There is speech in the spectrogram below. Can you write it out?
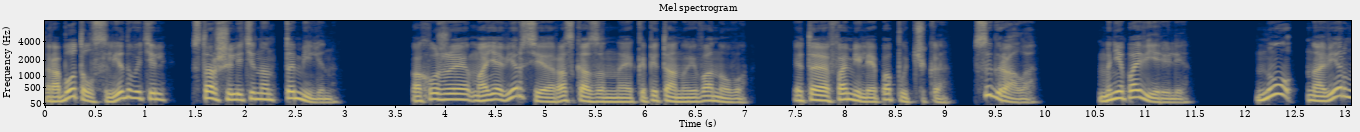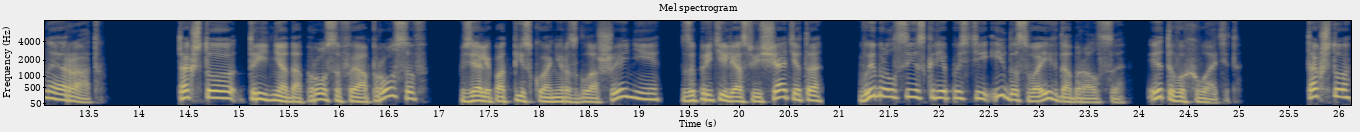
Работал следователь, старший лейтенант Томилин. Похоже, моя версия, рассказанная капитану Иванову, это фамилия попутчика, сыграла. Мне поверили. Ну, наверное, рад. Так что три дня допросов и опросов, взяли подписку о неразглашении, запретили освещать это, выбрался из крепости и до своих добрался. Этого хватит. Так что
